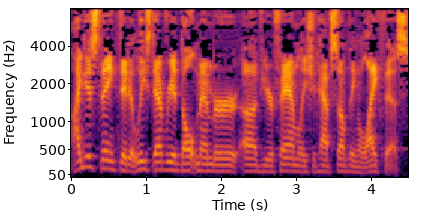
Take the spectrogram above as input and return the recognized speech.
I just think that at least every adult member of your family should have something like this.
